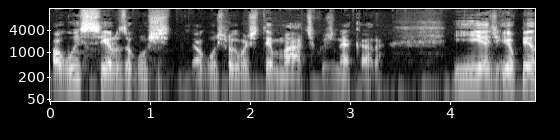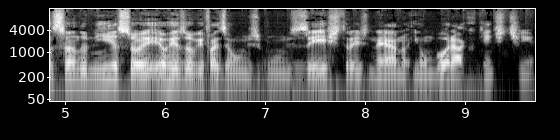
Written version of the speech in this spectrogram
alguns selos, alguns, alguns programas temáticos, né, cara? E eu pensando nisso, eu resolvi fazer uns, uns extras, né, em um buraco que a gente tinha,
